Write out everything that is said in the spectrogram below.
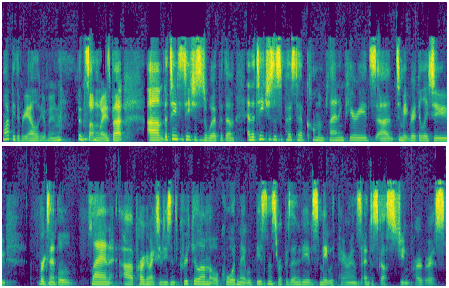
might be the reality of it in, some ways. But um, the teams of teachers are to work with them, and the teachers are supposed to have common planning periods uh, to meet regularly to, for example, plan uh, program activities into curriculum or coordinate with business representatives, meet with parents, and discuss student progress.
